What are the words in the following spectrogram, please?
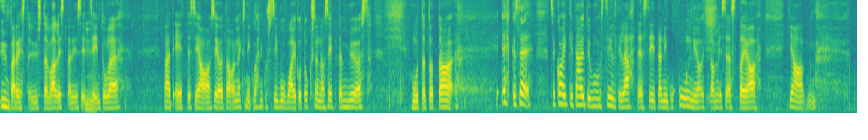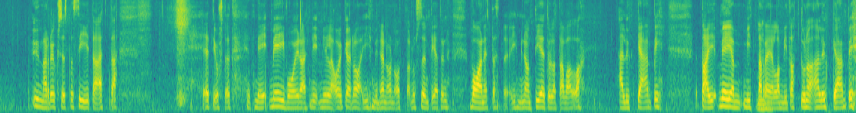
ympäristöystävällistä, niin sit mm. siinä tulee näitä eettisiä asioita onneksi niin kuin, vähän niin kuin sivuvaikutuksena sitten myös. Mutta tota, ehkä se, se kaikki täytyy mun silti lähteä siitä niin kuin kunnioittamisesta ja, ja ymmärryksestä siitä, että että just, että, että me, me ei voida, että mi- millä oikeudella ihminen on ottanut sen tietyn, vaan että ihminen on tietyllä tavalla älykkäämpi tai meidän mittareilla mitattuna älykkäämpi,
